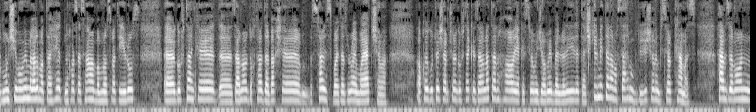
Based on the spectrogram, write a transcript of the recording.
منشی عمومی ملل متحد نخست از همه به مناسبت روز گفتن که زنان و دختران در بخش science باید از اونها حمایت شود آقای گوترش همچنان گفته که زنان نه تنها یک سیوم جامعه بین‌المللی را تشکیل می‌تونن اما سهم بودجهشان بسیار کم است همزمان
